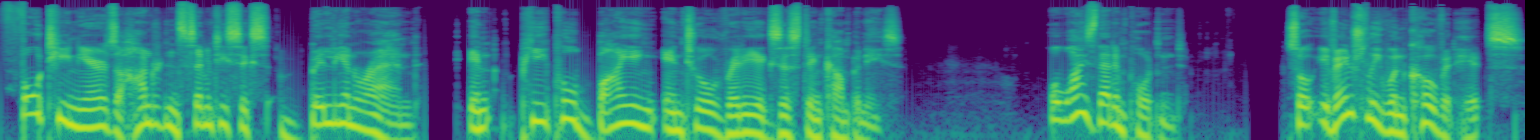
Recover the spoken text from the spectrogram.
14 years, 176 billion rand in people buying into already existing companies. Well, why is that important? So, eventually, when COVID hits,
